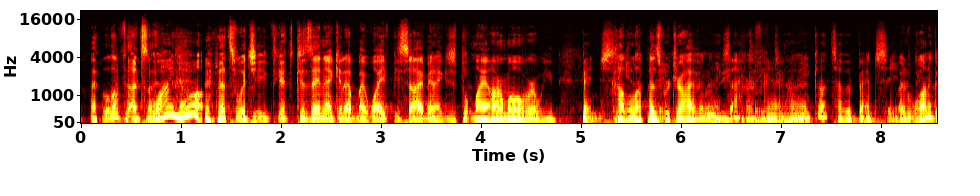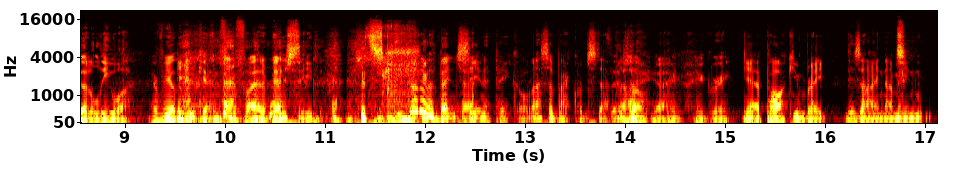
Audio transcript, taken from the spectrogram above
I love that. That's Why not? That's what you because then I could have my wife beside me and I could just put my arm over. We Bench cuddle up as we're driving. Exactly. perfect, yeah, you know? you've got to have a bench seat. I'd want to go to Liwa every other weekend if I had a bench seat. You've got a bench seat in a pickup. That's a backward step as well. yeah, I, I agree. Yeah, parking brake design. I mean,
